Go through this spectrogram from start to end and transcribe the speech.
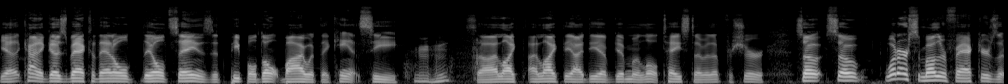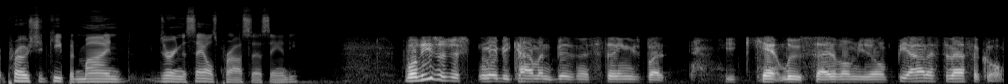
Yeah, it kind of goes back to that old the old saying is that people don't buy what they can't see. Mm-hmm. So I like I like the idea of giving them a little taste of it for sure. So so what are some other factors that pros should keep in mind during the sales process, Andy? Well, these are just maybe common business things, but you can't lose sight of them. You know, be honest and ethical.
